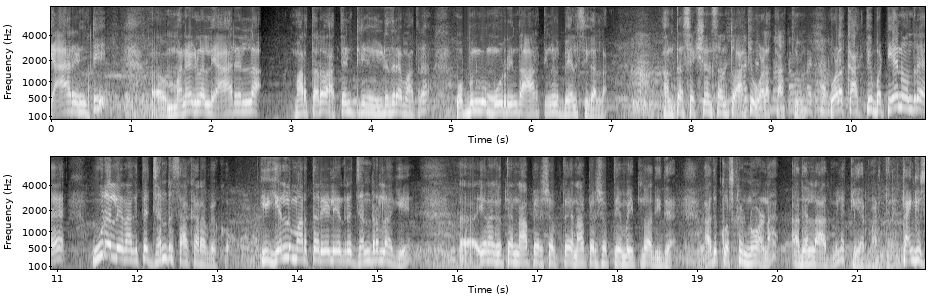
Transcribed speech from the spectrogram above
ಗ್ಯಾರಂಟಿ ಮನೆಗಳಲ್ಲಿ ಯಾರೆಲ್ಲ ಮಾರ್ತಾರೋ ಅಥೆಂಟಿಕ್ ಹಿಡಿದ್ರೆ ಮಾತ್ರ ಒಬ್ಬನಿಗೂ ಮೂರರಿಂದ ಆರು ತಿಂಗಳು ಬೇಲ್ ಸಿಗಲ್ಲ. ಅಂಥ ಸೆಕ್ಷನ್ಸ್ ಅಂತೂ ಹಾಕಿ ಒಳಕ್ಕೆ ಹಾಕ್ತೀವಿ ಒಳಕ್ಕೆ ಹಾಕ್ತೀವಿ ಬಟ್ ಏನು ಅಂದರೆ ಊರಲ್ಲಿ ಏನಾಗುತ್ತೆ, ಜನರು ಸಹಕಾರ ಬೇಕು. ಈಗ ಎಲ್ಲಿ ಮಾರ್ತಾರೆ ಹೇಳಿ ಅಂದರೆ ಜನರಲ್ಲಾಗಿ ಏನಾಗುತ್ತೆ, ನಾ ಪೇರ್ ಶಪ್ತೆ ನಾ ಪೇರ್ ಶಪ್ತೆ ಇತ್ತು ಅದಿದೆ. ಅದಕ್ಕೋಸ್ಕರ ನೋಡೋಣ, ಅದೆಲ್ಲ ಆದಮೇಲೆ ಕ್ಲಿಯರ್ ಮಾಡ್ತೀನಿ. ಥ್ಯಾಂಕ್ ಯು ಸರ್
